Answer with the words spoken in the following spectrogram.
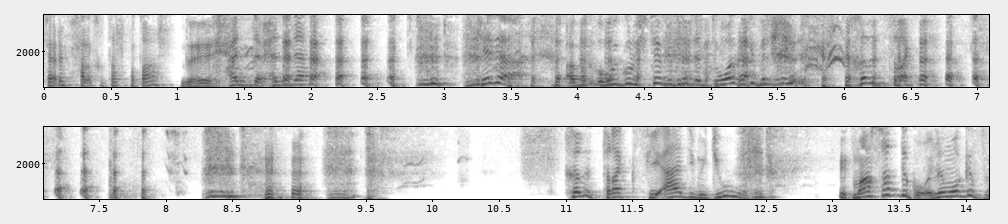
تعرف حلقة 18 ده حدة حدة. كذا. أقول هو يقول إيش تبي؟ أنت وقف الحين. خذ الترك. خذ الترك في آدمي جوا. ما صدقوا إلا وقف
